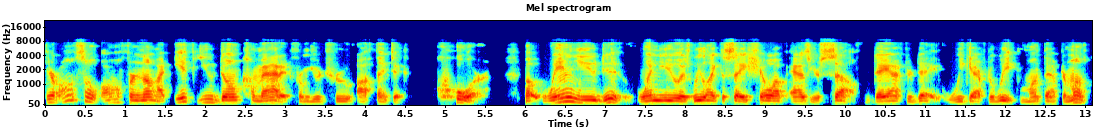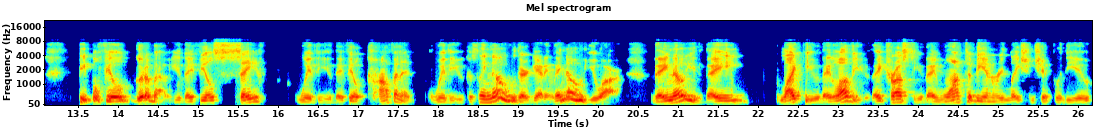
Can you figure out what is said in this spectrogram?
They're also all for naught if you don't come at it from your true authentic core. But when you do, when you, as we like to say, show up as yourself day after day, week after week, month after month, people feel good about you. They feel safe with you. They feel confident with you because they know who they're getting. They know who you are. They know you. They like you. They love you. They trust you. They want to be in relationship with you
